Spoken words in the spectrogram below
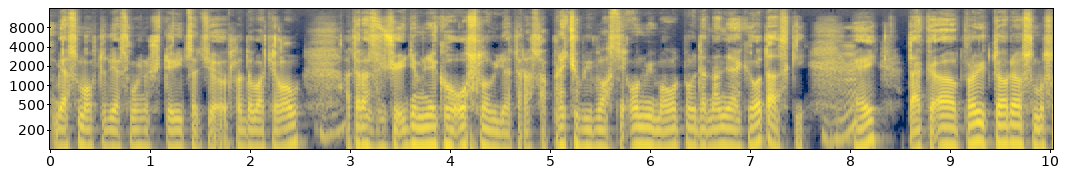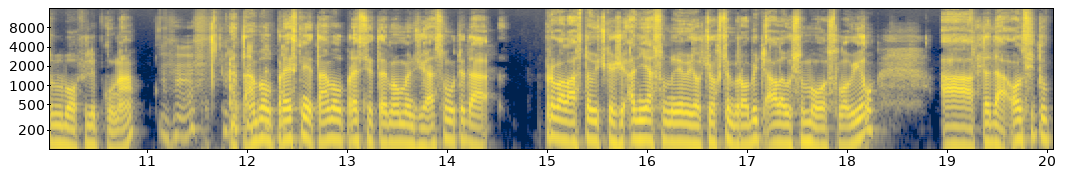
ja som mal vtedy asi možno 40 e, sledovateľov mm-hmm. a teraz, že idem niekoho osloviť a teraz a prečo by vlastne on mi mal odpovedať na nejaké otázky. Mm-hmm. Hej, tak uh, prvý, ktorého som oslovil, bol Filip Kuna. Mm-hmm. A tam bol presne, tam bol presne ten moment, že ja som mu teda prvá lastovička, že ani ja som nevedel, čo chcem robiť, ale už som ho oslovil. A teda on si, tu,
